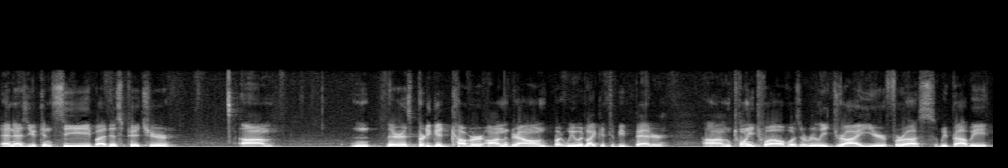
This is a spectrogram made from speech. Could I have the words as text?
And as you can see by this picture, um, there is pretty good cover on the ground, but we would like it to be better. Um, 2012 was a really dry year for us. We probably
